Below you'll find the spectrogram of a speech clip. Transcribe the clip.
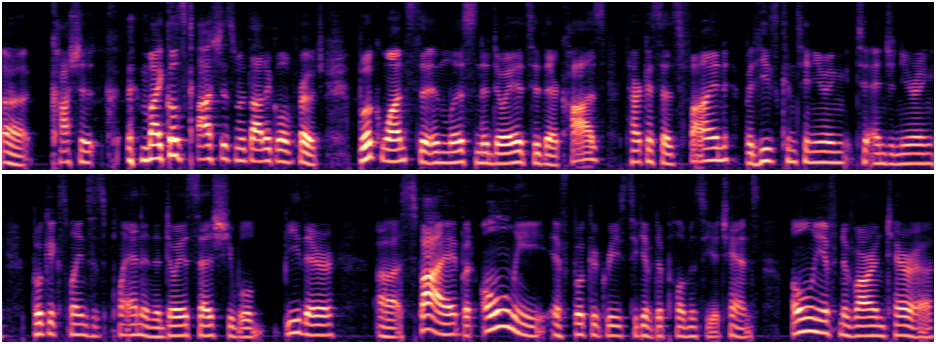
uh, cautious Michael's cautious methodical approach. Book wants to enlist Ndoye to their cause. Tarka says fine, but he's continuing to engineering. Book explains his plan, and Ndoye says she will be their uh, spy, but only if Book agrees to give diplomacy a chance. Only if Ni'Var and Terra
